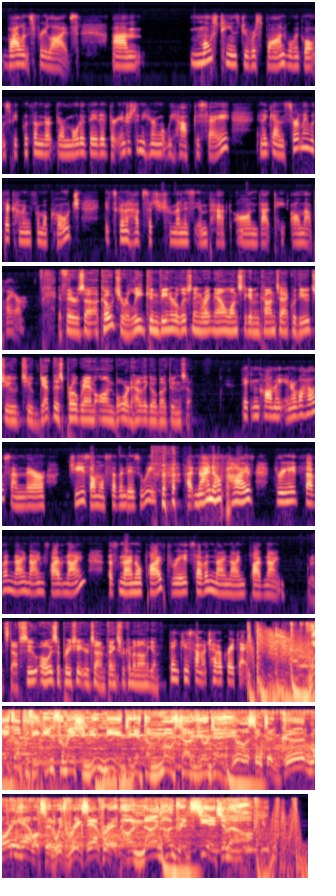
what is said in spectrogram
violence free lives. Um, most teens do respond when we go out and speak with them. They're, they're motivated, they're interested in hearing what we have to say. And again, certainly with it coming from a coach, it's going to have such a tremendous impact on that on that player. If there's a coach or a league convener listening right now wants to get in contact with you to to get this program on board, how do they go about doing so? They can call me Interval House. I'm there, geez, almost seven days a week at 905 387 9959. That's 905 387 9959. Great stuff. Sue, always appreciate your time. Thanks for coming on again. Thank you so much. Have a great day. Wake up with the information you need to get the most out of your day. You're listening to Good Morning Hamilton with Rick Zamperin on 900 CHML.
